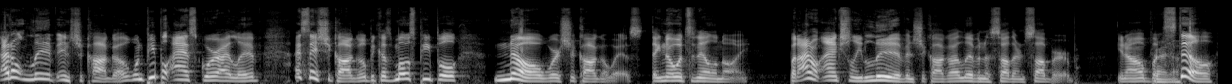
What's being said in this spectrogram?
I don't live in Chicago. When people ask where I live, I say Chicago because most people know where Chicago is. They know it's in Illinois. But I don't actually live in Chicago. I live in a southern suburb. You know, but Fair enough. still,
